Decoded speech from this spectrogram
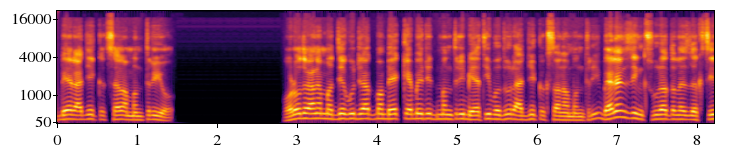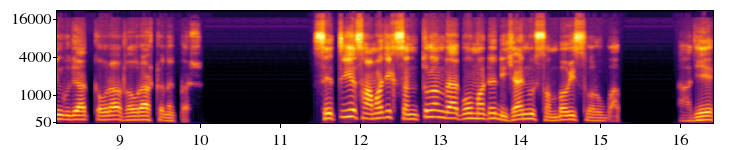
બે રાજ્ય કક્ષાના મંત્રીઓ વડોદરા અને મધ્ય ગુજરાતમાં બે કેબિનેટ મંત્રી, બેથી વધુ રાજ્ય કક્ષાના મંત્રી, બેલેન્સિંગ સુરત અને દક્ષિણ ગુજરાત કૌરા સૌરાષ્ટ્ર અને કચ્છ. ક્ષેત્રીય સામાજિક સંતુલન રાખવા માટે ડિઝાઇનનું સંભવિત સ્વરૂપ આપ. આજે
